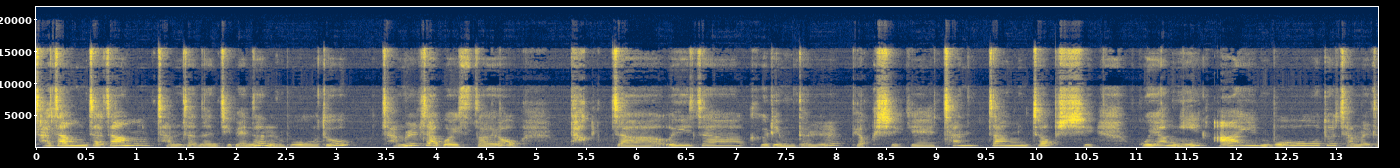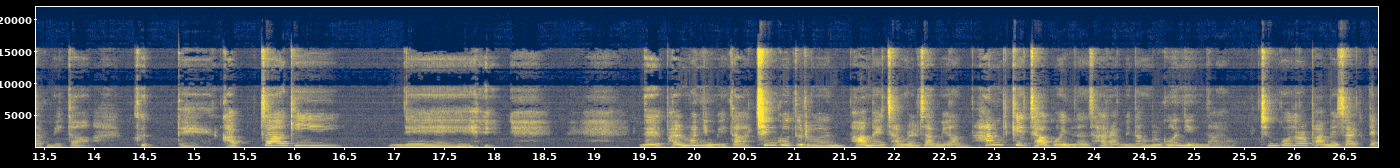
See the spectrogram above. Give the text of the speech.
자장자장 잠자는 집에는 모두 잠을 자고 있어요. 탁자, 의자, 그림들, 벽시계, 찬장, 접시, 고양이, 아이 모두 잠을 잡니다. 그때 갑자기 네. 네, 발문입니다. 친구들은 밤에 잠을 자면 함께 자고 있는 사람이나 물건이 있나요? 친구들 밤에 잘 때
